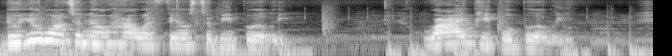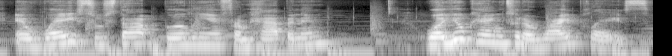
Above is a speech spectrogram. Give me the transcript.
Do you want to know how it feels to be bullied? Why people bully? And ways to stop bullying from happening? Well, you came to the right place.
